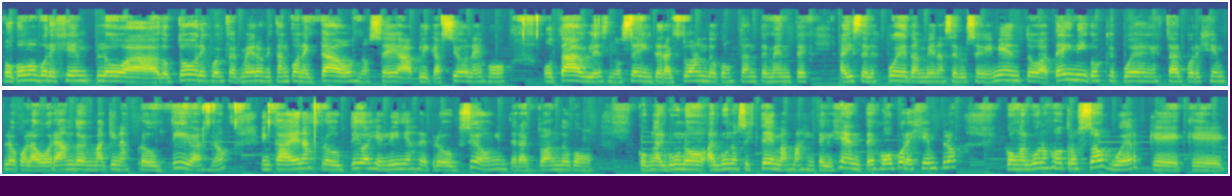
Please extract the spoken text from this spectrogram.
o como, por ejemplo, a doctores o enfermeros que están conectados, no sé, a aplicaciones o, o tablets, no sé, interactuando constantemente, ahí se les puede también hacer un seguimiento, a técnicos que pueden estar, por ejemplo, colaborando en máquinas productivas, ¿no? en cadenas productivas y en líneas de producción, interactuando con con algunos sistemas más inteligentes o, por ejemplo, con algunos otros software que,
